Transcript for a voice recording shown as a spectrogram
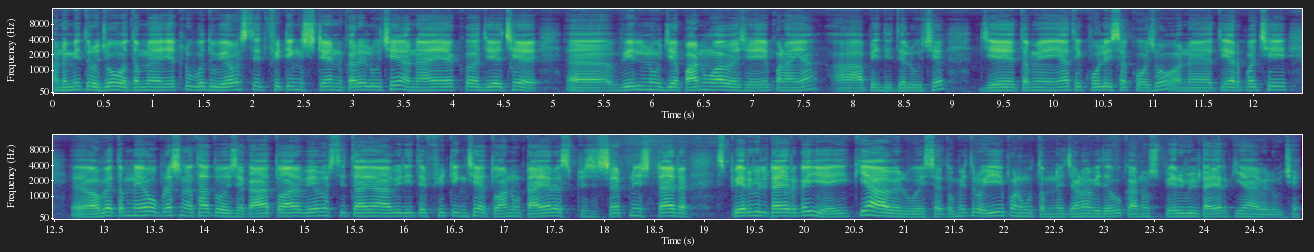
અને મિત્રો જુઓ તમે, એટલું બધું વ્યવસ્થિત ફિટિંગ સ્ટેન્ડ કરેલું છે અને આ એક જે છે વ્હીલનું જે પાનું આવે છે એ પણ અહીંયા આપી દીધેલું છે, જે તમે અહીંયાથી ખોલી શકો છો અને ત્યાર પછી હવે તમને એવો પ્રશ્ન થતો હશે કે આ તો આ વ્યવસ્થિત અહીંયા આવી રીતે ફિટિંગ છે, તો આનું ટાયર સ્ટેપનીસ ટાયર સ્પેરવ્હીલ ટાયર કહીએ એ ક્યાં આવેલું હશે તો મિત્રો એ પણ હું તમને જણાવી દઉં કે આનું સ્પેરવ્હીલ ટાયર ક્યાં આવેલું છે.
